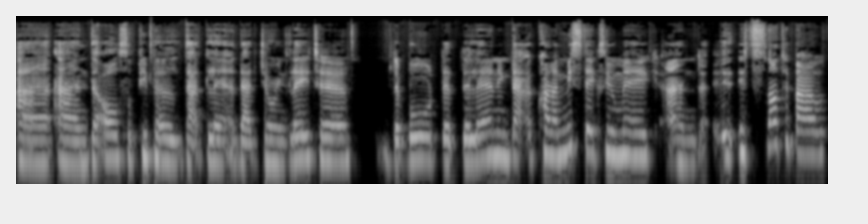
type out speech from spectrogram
and also people that le- that joined later, the board, that the learning, that kind of mistakes you make, and it, it's not about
